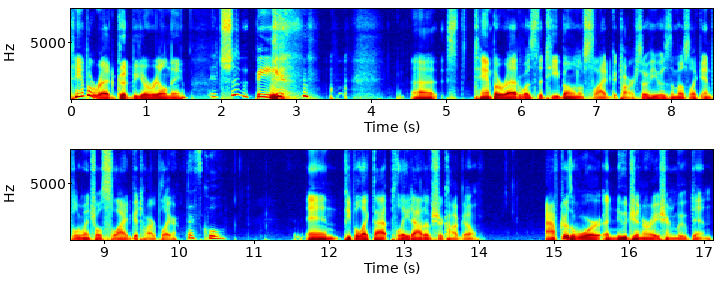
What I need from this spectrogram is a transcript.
Tampa Red could be a real name. It shouldn't be. Uh, Tampa Red was the T-bone of slide guitar, so he was the most like influential slide guitar player. That's cool. And people like that played out of Chicago. After the war, a new generation moved in.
